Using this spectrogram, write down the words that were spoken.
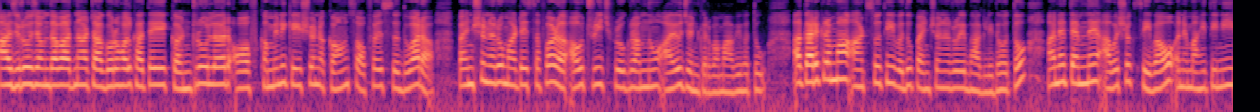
આજરોજ અમદાવાદના ટાગોર હોલ ખાતે controller of communication accounts office દ્વારા પેન્શનરો માટે સફળ આઉટરીચ પ્રોગ્રામનું આયોજન કરવામાં આવ્યું હતું. આ કાર્યક્રમમાં આઠસોથી વધુ પેન્શનરોએ ભાગ લીધો હતો અને તેમને આવશ્યક સેવાઓ અને માહિતીની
